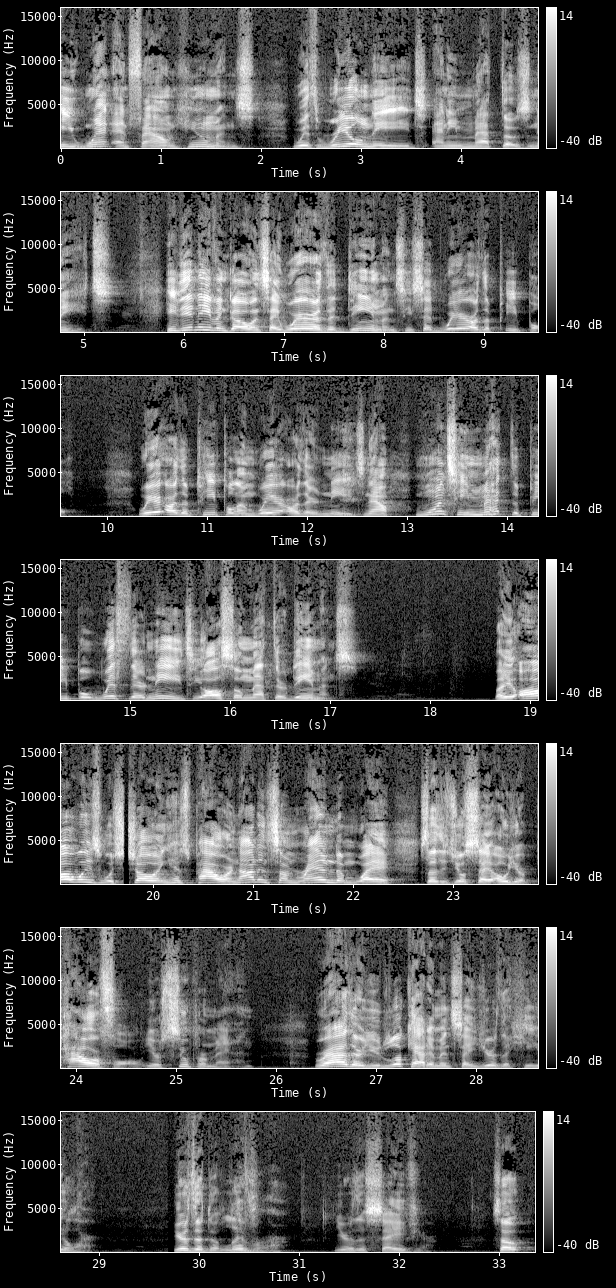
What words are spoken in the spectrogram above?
he went and found humans with real needs and he met those needs. He didn't even go and say, Where are the demons? He said, Where are the people? Where are the people and where are their needs? Now, once he met the people with their needs, he also met their demons. But he always was showing his power, not in some random way so that you'll say, Oh, you're powerful, you're Superman. Rather, you look at him and say, You're the healer. You're the deliverer. You're the Savior. So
